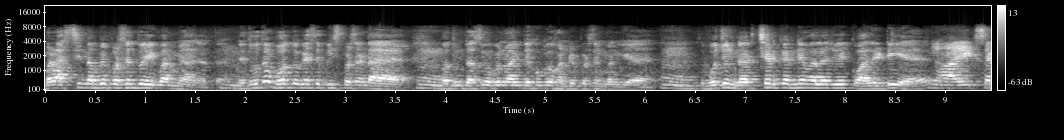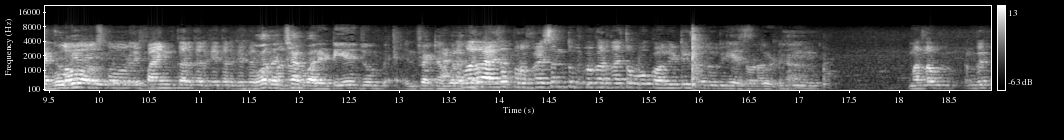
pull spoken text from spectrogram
बट अस्सी नब्बे परसेंट तो एक बार में आ जाता है हम्म। नहीं तो होता है बहुत लोग ऐसे बीस परसेंट आया है हम्म। और तुम दसवें ओपन माइक देखोगे हंड्रेड परसेंट बन गया है हम्म। तो वो जो नर्चर करने वाला जो एक क्वालिटी है हाँ एक सेट लो और उसको रिफाइन कर करके करके बहुत अच्छा क्वालिटी है जो इनफैक्ट हमको मतलब लगता एज अ है प्रोफेशन तुमको करना है तो वो क्वालिटी ज़रूरी है हाँ। मतलब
